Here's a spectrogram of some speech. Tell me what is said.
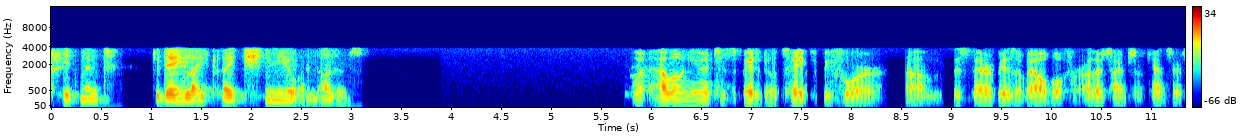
treatment today, like like chemo and others. How long do you anticipate it'll take before um, this therapy is available for other types of cancers?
